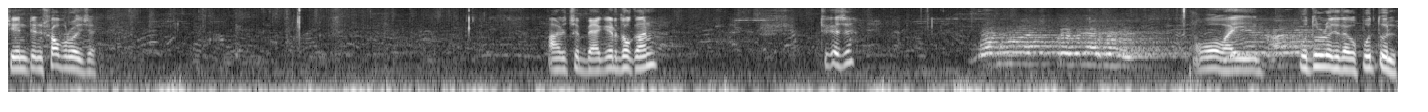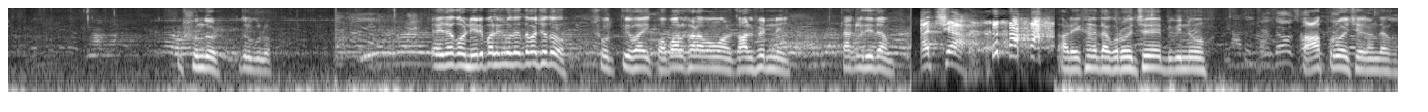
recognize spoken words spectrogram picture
চেন টেন সব রয়েছে। আর হচ্ছে ব্যাগের দোকান। ঠিক আছে? ও ভাই পুতুল রয়েছে দেখো পুতুল। খুব সুন্দর পুতুলগুলো। এই দেখো নেরপালিগুলো দেখতে পাচ্ছ তো? সত্যি ভাই কপাল খারাপ আমার গার্লফ্রেন্ড নেই। থাকলে দিতাম। আচ্ছা। আর এখানে দেখো রয়েছে বিভিন্ন কাপ রয়েছে এখানে দেখো।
